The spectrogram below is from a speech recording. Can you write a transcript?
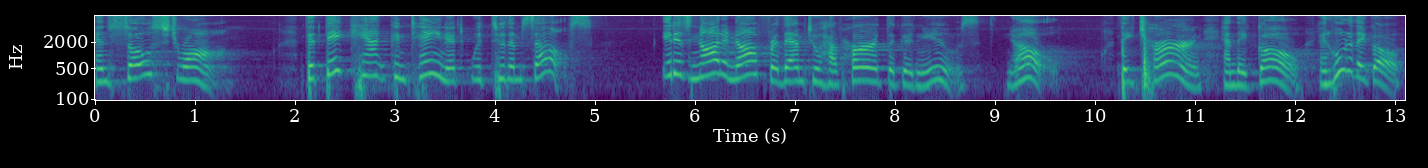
and so strong that they can't contain it with, to themselves. It is not enough for them to have heard the good news. No. They turn and they go. And who do they go?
